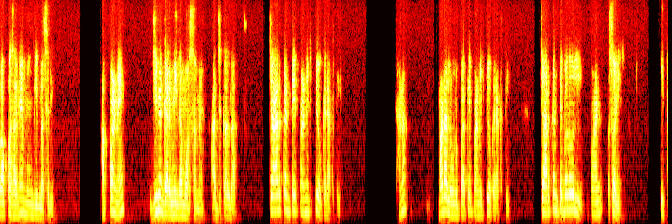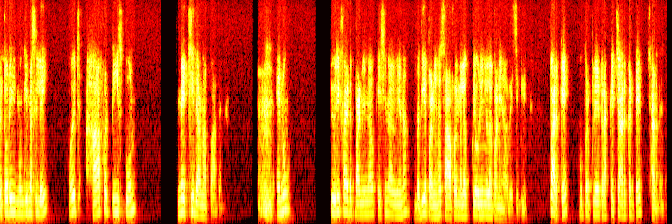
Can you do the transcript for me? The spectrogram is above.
ਵਾਪਸ ਆਨੇ ਮੂੰਗੀ ਮਸਰੀ। ਆਪਾਂ ਨੇ ਜਿਵੇਂ ਗਰਮੀ ਦਾ ਮੌਸਮ ਹੈ ਅੱਜ ਕੱਲ ਦਾ 4 ਘੰਟੇ ਪਾਣੀ 'ਚ ਭਿਓ ਕੇ ਰੱਖਤੀ ਹੈਨਾ? ਮਾੜਾ ਲੂਣ ਪਾ ਕੇ ਪਾਣੀ 'ਚ ਭਿਓ ਕੇ ਰੱਖਤੀ 4 ਘੰਟੇ ਬਾਅਦ ਉਹ ਪਾਣੀ ਸੌਰੀ ਇੱਕ ਕਟੋਰੀ ਮੂੰਗੀ ਮਸਰੀ ਲਈ, ਉਹਦੇ ਚ ਹਾਫ ਟੀਸਪੂਨ ਮੇਥੀ ਦਾਣਾ ਪਾ ਦੇਣਾ। ਇਹਨੂੰ ਪਿਊਰੀਫਾਈਡ ਪਾਣੀ ਨਾਲ ਕਿਸੇ ਨਾਲ ਵੀ ਹੈ ਨਾ ਵਧੀਆ ਪਾਣੀ ਹੋਵੇ, ਸਾਫ਼ ਹੋਏ ਮਤਲਬ ਕਲੋਰੀਨ ਵਾਲਾ ਪਾਣੀ ਨਾ ਹੋਵੇ ਬੇਸਿਕਲੀ ਭਰ ਕੇ ਉੱਪਰ ਪਲੇਟ ਰੱਖ ਕੇ 4 ਘੰਟੇ ਛੱਡ ਦੇਣਾ।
